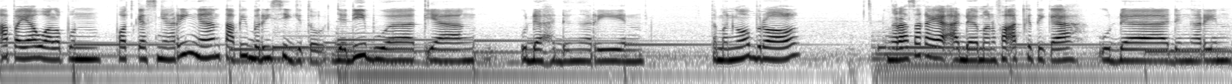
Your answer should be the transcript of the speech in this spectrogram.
apa ya walaupun podcastnya ringan tapi berisi gitu. Jadi buat yang udah dengerin temen ngobrol ngerasa kayak ada manfaat ketika udah dengerin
